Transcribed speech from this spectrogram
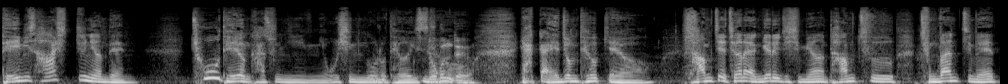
데뷔 40주년 된 초대형 가수님이 오시는 거로 되어 있어요. 누군데요? 약간 애 좀 태울게요. 다음 주에 전화 연결해 주시면 다음 주 중반쯤에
